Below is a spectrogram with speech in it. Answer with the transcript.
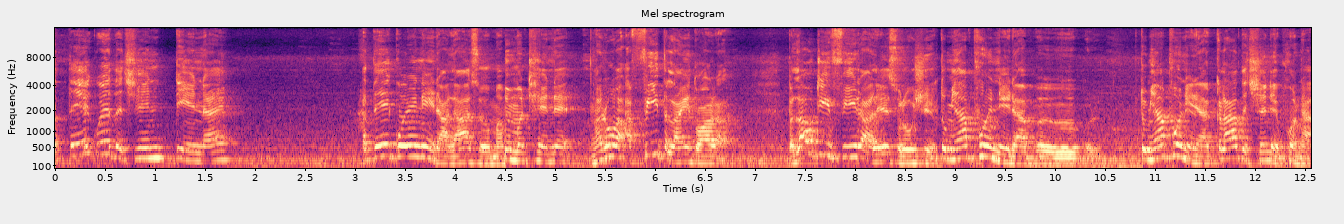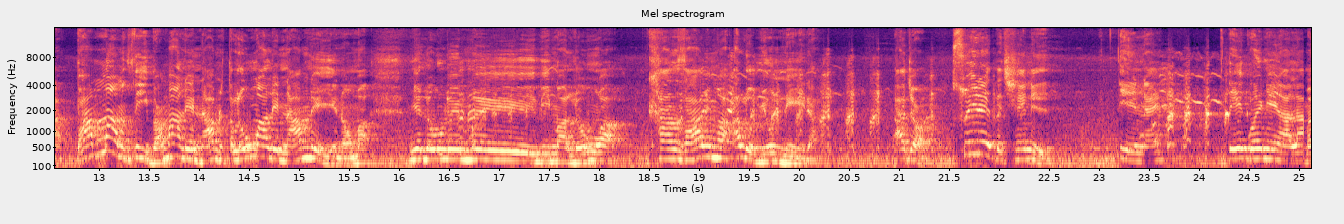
အသေးကွဲသချင်းတင်တိုင်း အသေးကွဲနေတာလားဆိုမှမထင်နဲ့ငါတို့ကအဖီးတလိုင်းသွားတာဘယ်လောက်ထိဖီးတာလဲဆိုလို့ရှိရင်သူများဖွင့်နေတာဟိုသူများဖွင့်နေတာကလားတဲ့ချင်းတွေဖွင့်တာဘာမှမသိဘာမှလည်းနားမတလုံးမလည်းနားမနေရင်တော့မှမျက်လုံးလေးမေးပြီးမှလုံးဝခံစားရမှအဲ့လိုမျိုးနေတာအဲ့ကြောင့်ဆွေးတဲ့တဲ့ချင်းတွေတင်တိုင်း တေးကွဲနေရလားမ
